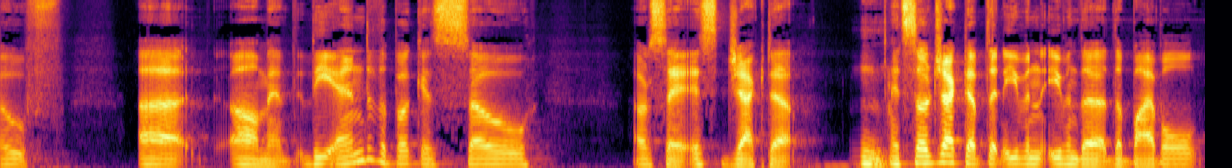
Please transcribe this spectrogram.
Oof. Uh oh man, the end of the book is so I would say it's jacked up. It's so jacked up that even even the the Bible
